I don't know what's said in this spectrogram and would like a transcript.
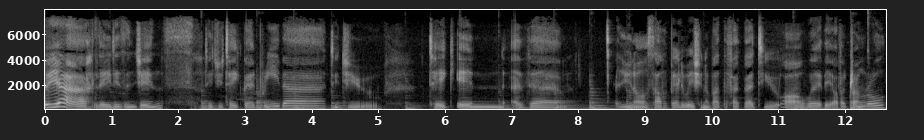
So, yeah, ladies and gents, did you take that breather? Did you take in the, you know, self evaluation about the fact that you are worthy of a drum roll?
